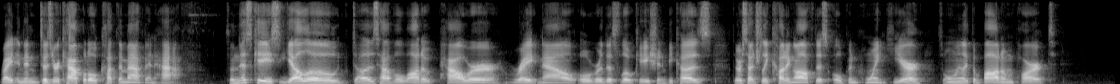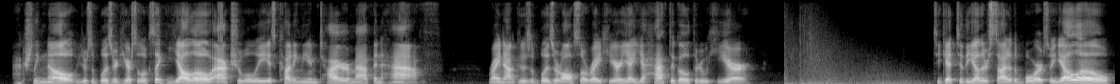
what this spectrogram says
Right? And then does your capital cut the map in half? So in this case, yellow does have a lot of power right now over this location because they're essentially cutting off this open point here. So only like the bottom part. Actually, no, there's a blizzard here. So it looks like yellow actually is cutting the entire map in half right now because there's a blizzard also right here. Yeah, you have to go through here to get to the other side of the board. So yellow,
